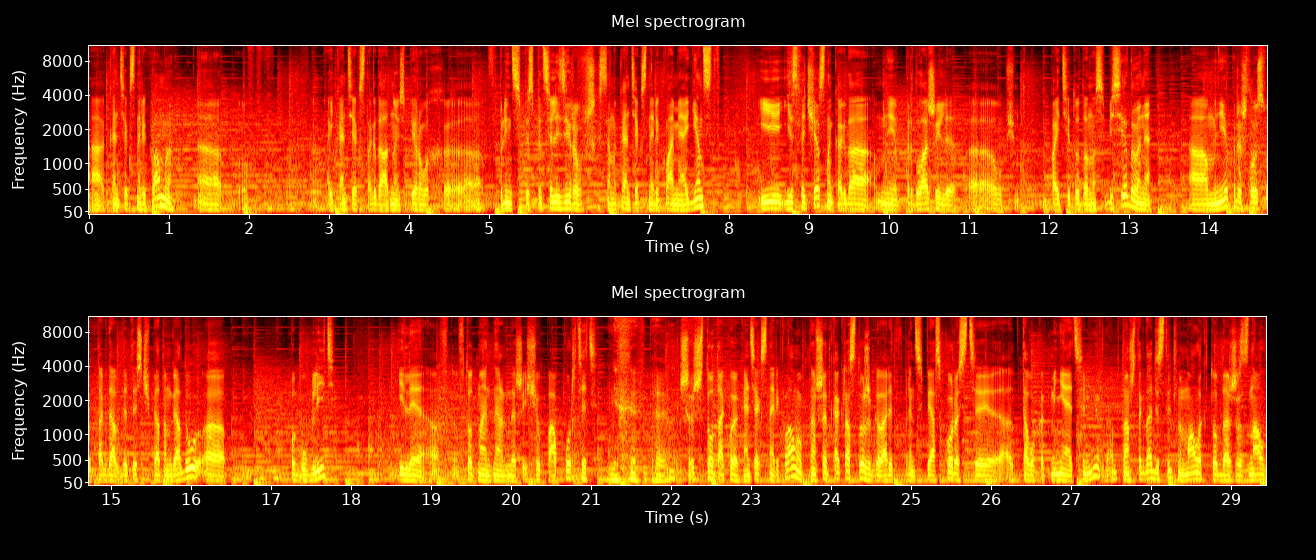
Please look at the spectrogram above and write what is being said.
а, контекстной рекламы. iContext тогда одно из первых, э, в принципе, специализировавшихся на контекстной рекламе агентств. И, если честно, когда мне предложили, э, в общем пойти туда на собеседование, мне пришлось вот тогда, в 2005 году, погуглить или э, в, в тот момент, наверное, даже еще попортить, что такое контекстная реклама, потому что это как раз тоже говорит, в принципе, о скорости э, того, как меняется мир, да, потому что тогда действительно мало кто даже знал,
